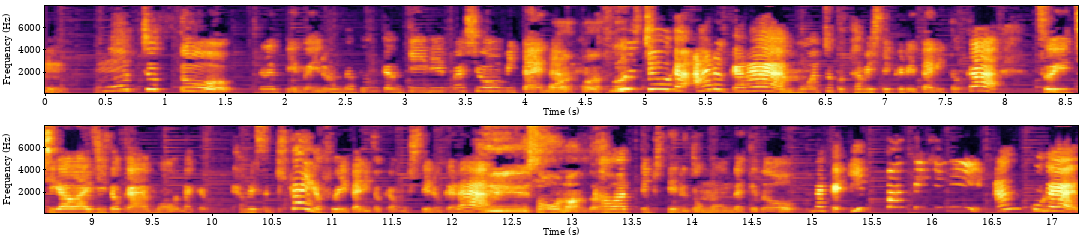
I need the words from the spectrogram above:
近、もうちょっと、なんていうの、いろんな文化受け入れましょうみたいな。風潮があるから、うんもうちょっと試してくれたりとか、そういう違う味とかもなんか試す機会が増えたりとかもしてるから、へえ、そうなんだ。変わってきてると思うんだけど、なんか一般的にあんこが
